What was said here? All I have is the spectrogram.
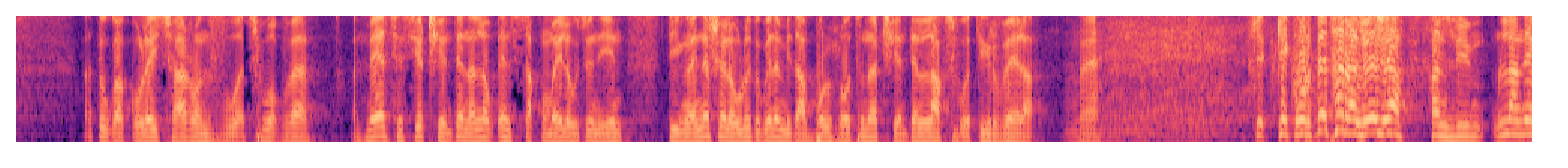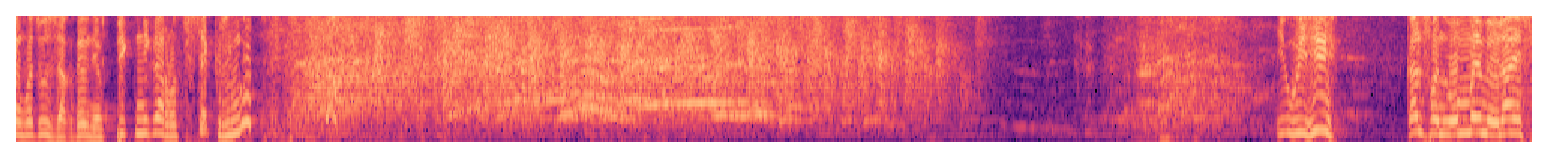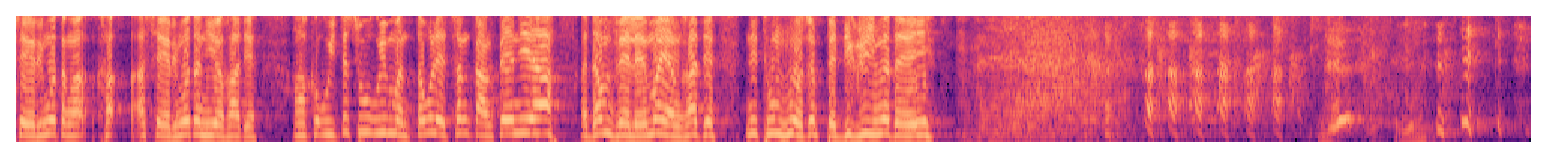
a tu ka college cha ron vu a chuak ve a mel che sia thian te na lo en sak mai lo chu nin ti ngai na she lo lu tu gena mi ta bol hlo thuna thian ten lak chu tir vela ke cái korte thar a lê lia han lim lan em qua chú giặc đeo ning picnic a rốt sek ringot i ui hi kan phần om mấy mấy lai sharing wata a anh wata khát đi à, à cái ui ta chú ui mình man tole chang kang te nia adam mà mai khát đi ni thum hno chan pedigree ngay dei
